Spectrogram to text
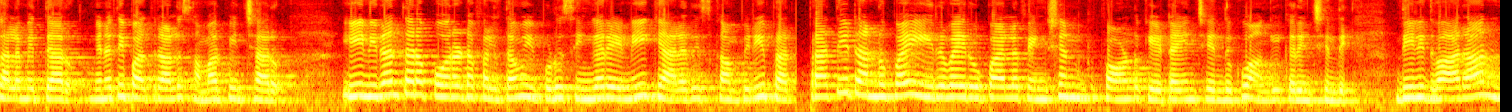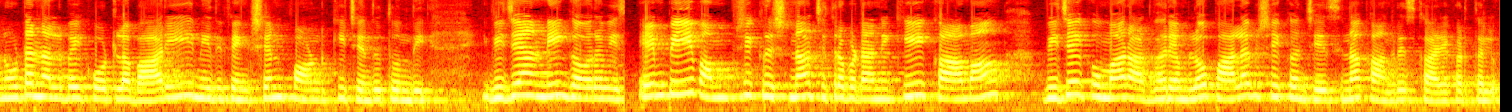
గలమెత్తారు. వినతి పత్రాలు సమర్పించారు. ఈ నిరంతర పోరాట ఫలితం ఇప్పుడు సింగరేణి క్యాలరీస్ కంపెనీ ప్రతి టన్నుపై ఇరవై రూపాయల పెన్షన్ ఫండ్ కేటాయించేందుకు అంగీకరించింది. దీని ద్వారా నూట నలభై కోట్ల భారీ నిధి పెన్షన్ ఫండ్కి చెందుతుంది. విజయాన్ని గౌరవి ఎంపీ వంశీకృష్ణ చిత్రపటానికి కామ విజయ్ కుమార్ ఆధ్వర్యంలో పాలాభిషేకం చేసిన కాంగ్రెస్ కార్యకర్తలు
